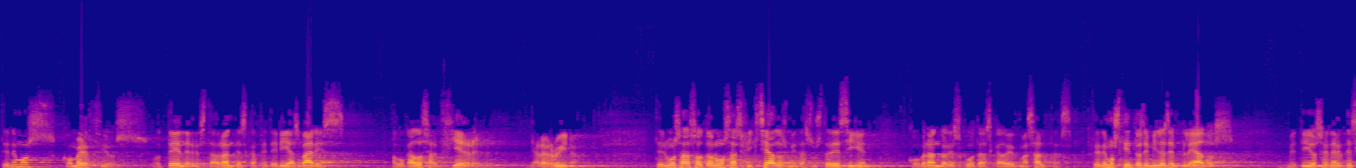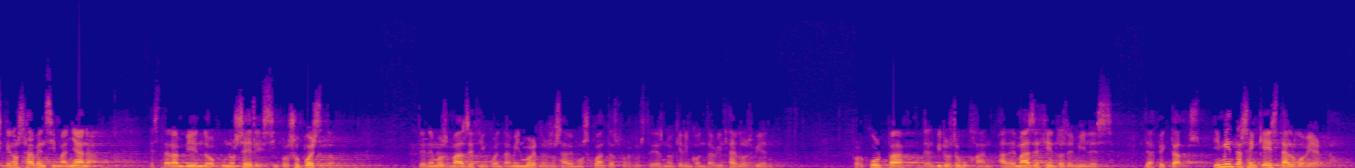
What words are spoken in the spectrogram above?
Tenemos comercios, hoteles, restaurantes, cafeterías, bares, abocados al cierre y a la ruina. Tenemos a los autónomos asfixiados mientras ustedes siguen cobrándoles cuotas cada vez más altas. Tenemos cientos de miles de empleados metidos en ERTES que no saben si mañana estarán viendo unos seres. Y, por supuesto, tenemos más de 50.000 muertos, no sabemos cuántos, porque ustedes no quieren contabilizarlos bien, por culpa del virus de Wuhan, además de cientos de miles de afectados. ¿Y mientras en qué está el Gobierno?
